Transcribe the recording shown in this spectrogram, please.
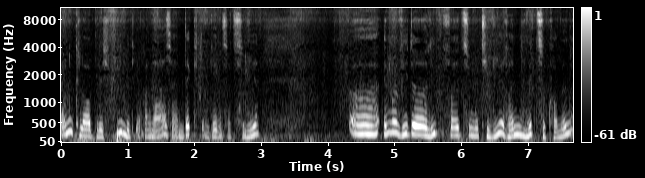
unglaublich viel mit ihrer Nase entdeckt, im Gegensatz zu mir, äh, immer wieder liebevoll zu motivieren, mitzukommen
